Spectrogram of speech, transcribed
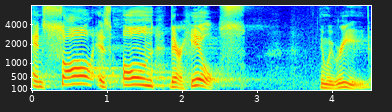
and Saul is on their heels. Then we read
